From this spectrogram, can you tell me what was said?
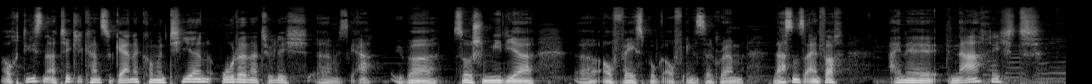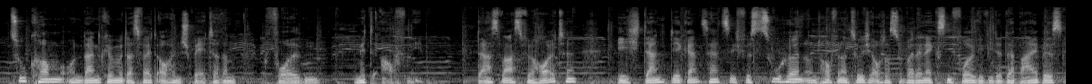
Auch diesen Artikel kannst du gerne kommentieren oder natürlich ähm, ja, über Social Media, äh, auf Facebook, auf Instagram. Lass uns einfach eine Nachricht zukommen und dann können wir das vielleicht auch in späteren Folgen mit aufnehmen. Das war's für heute. Ich danke dir ganz herzlich fürs Zuhören und hoffe natürlich auch, dass du bei der nächsten Folge wieder dabei bist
